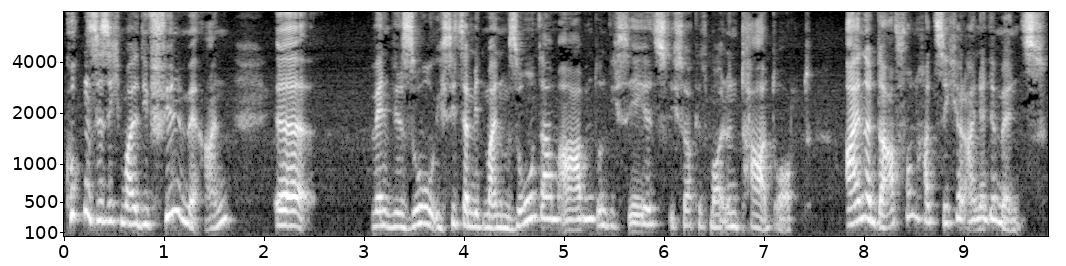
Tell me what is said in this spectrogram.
Gucken Sie sich mal die Filme an. Äh, wenn wir so, ich sitze ja mit meinem Sohn da am Abend und ich sehe jetzt, ich sage jetzt mal, einen Tatort. Einer davon hat sicher eine Demenz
